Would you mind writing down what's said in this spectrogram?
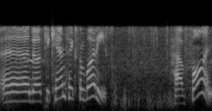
And uh, if you can, take some buddies. Have fun.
